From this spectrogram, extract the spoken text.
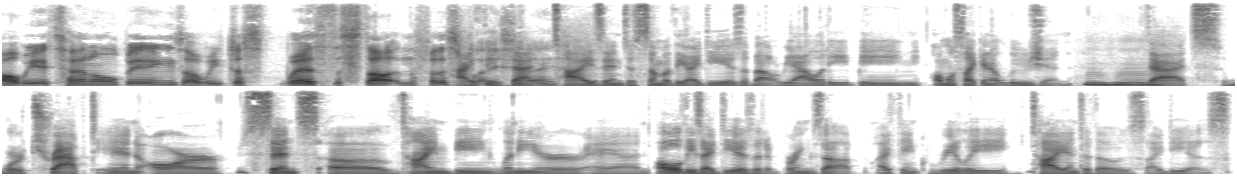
are we eternal beings? Are we just, where's the start in the first I place? I think that you know? ties into some of the ideas about reality being almost like an illusion. Mm-hmm. That we're trapped in our sense of time being linear and all of these ideas that it brings up, I think really tie into those ideas.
